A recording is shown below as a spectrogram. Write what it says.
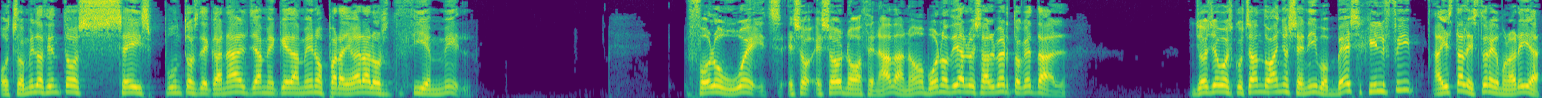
8.206 puntos de canal, ya me queda menos para llegar a los 100.000. Follow weights, eso, eso no hace nada, ¿no? Buenos días, Luis Alberto, ¿qué tal? Yo llevo escuchando años en Ivo. ¿Ves, Hilfi? Ahí está la historia que molaría.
